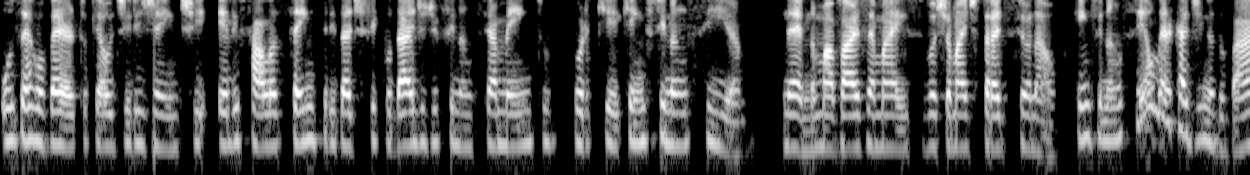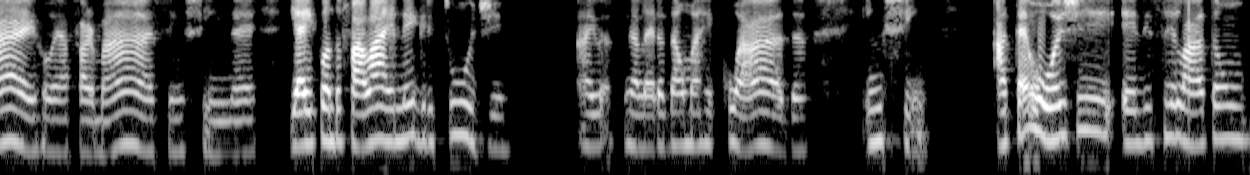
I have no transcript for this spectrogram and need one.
O Zé Roberto, que é o dirigente, ele fala sempre da dificuldade de financiamento, porque quem financia, né, numa várzea mais, vou chamar de tradicional, quem financia é o mercadinho do bairro, é a farmácia, enfim, né? E aí quando fala, ah, é negritude, aí a galera dá uma recuada, enfim. Até hoje eles relatam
